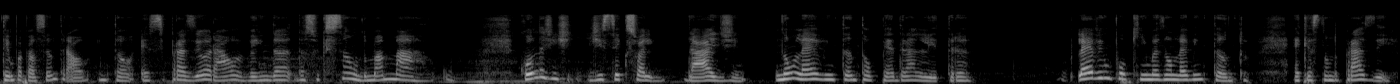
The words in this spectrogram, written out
tem um papel central. Então, esse prazer oral vem da, da sucção, do mamar. Quando a gente diz sexualidade, não levem tanto ao pé da letra. Levem um pouquinho, mas não levem tanto. É questão do prazer.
